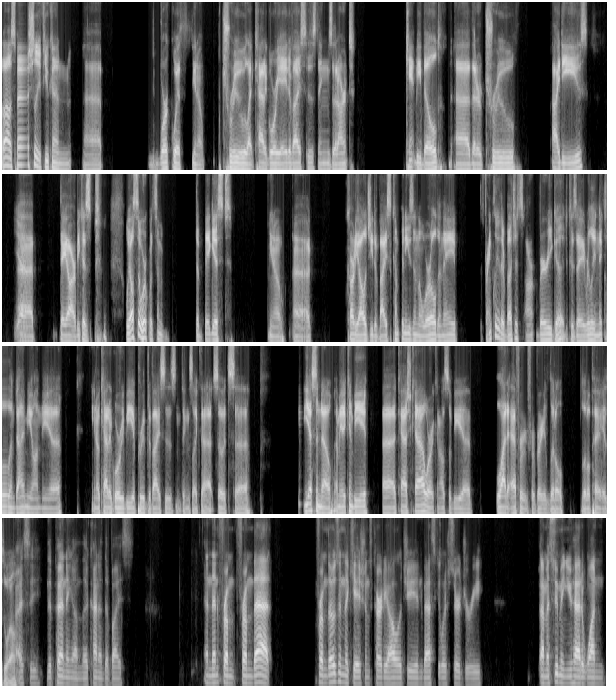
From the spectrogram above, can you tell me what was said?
Well, especially if you can uh, work with, you know, true like category A devices, things that aren't can't be billed uh, that are true IDEs. Yeah, uh, they are because we also work with some of the biggest, you know, uh, cardiology device companies in the world, and they, frankly, their budgets aren't very good because they really nickel and dime you on the, uh, you know, Category B approved devices and things like that. So it's uh, yes and no. I mean, it can be a cash cow, or it can also be a lot of effort for very little little pay as well. I see, depending on the kind of device. And then from from that, from those indications, cardiology and vascular surgery, I'm assuming you had one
